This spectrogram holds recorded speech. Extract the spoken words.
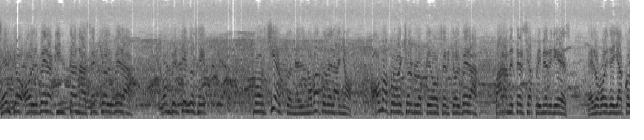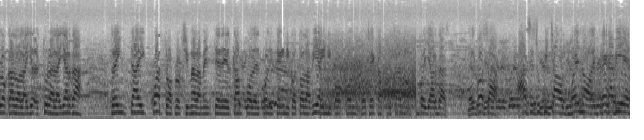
Sergio Olvera Quintana. Sergio Olvera convirtiéndose, por cierto, en el novato del año. ¿Cómo aprovechó el bloqueo Sergio Olvera para meterse a primero y 10? El ovoide ya colocado a la altura de la yarda 34 aproximadamente del campo del Politécnico todavía. Técnico con José Capuzano. 5 yardas. El Goza hace su pichado. Bueno, entrega bien.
